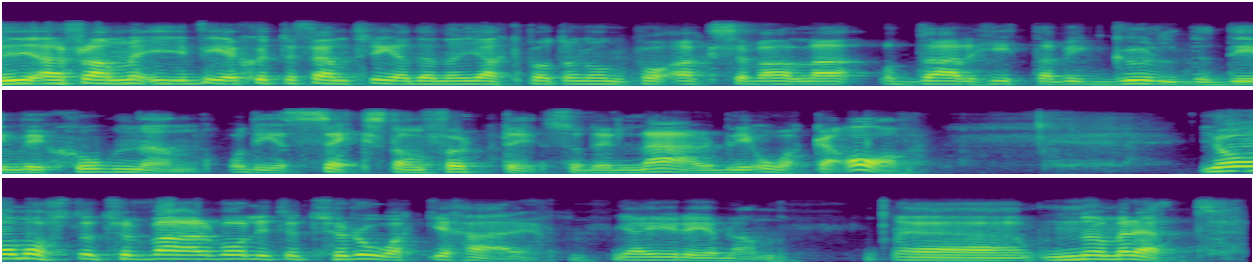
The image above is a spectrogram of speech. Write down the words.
Vi är framme i V75 3, denna jackpot-omgång på Axevalla och där hittar vi gulddivisionen och det är 1640 så det lär bli åka av. Jag måste tyvärr vara lite tråkig här. Jag är ju det ibland. Eh, nummer ett.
